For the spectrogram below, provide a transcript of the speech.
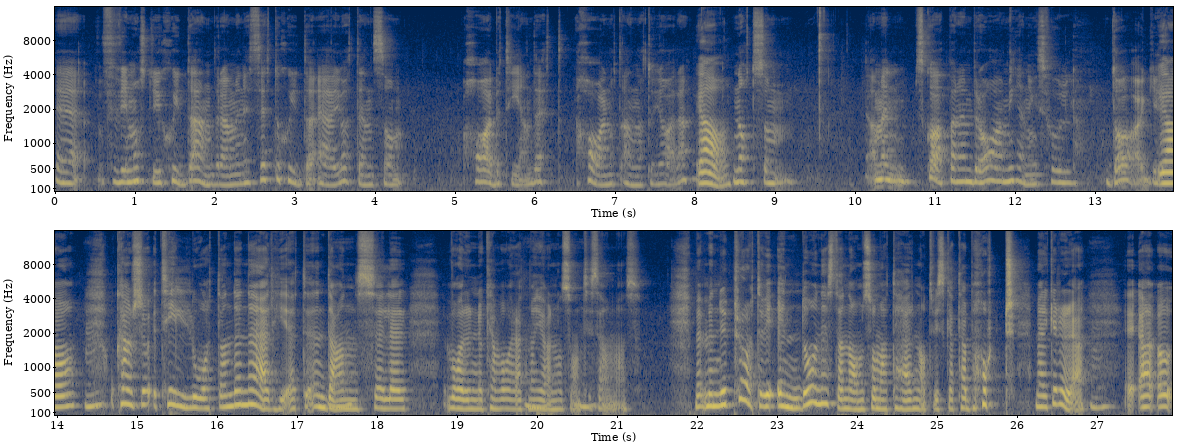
Eh, för vi måste ju skydda andra, men ett sätt att skydda är ju att den som har beteendet har något annat att göra. ja, Något som ja, men, skapar en bra, meningsfull dag. ja. Mm. Och kanske tillåtande närhet, en dans eller vad det nu kan vara, att man gör något sånt tillsammans. Men, men nu pratar vi ändå nästan om som att det här är något vi ska ta bort. Märker du det? Eh, och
